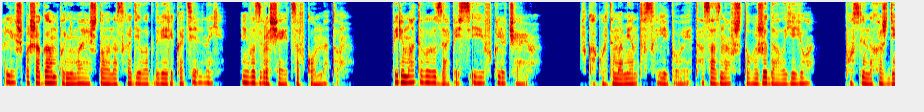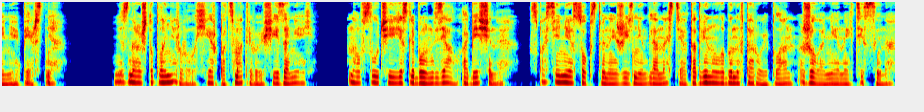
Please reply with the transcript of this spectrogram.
лишь по шагам понимая, что она сходила к двери котельной и возвращается в комнату. Перематываю запись и включаю. В какой-то момент всхлипывает, осознав, что ожидала ее после нахождения перстня. Не знаю, что планировал хер, подсматривающий за ней, но в случае, если бы он взял обещанное, спасение собственной жизни для Насти отодвинуло бы на второй план желание найти сына.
